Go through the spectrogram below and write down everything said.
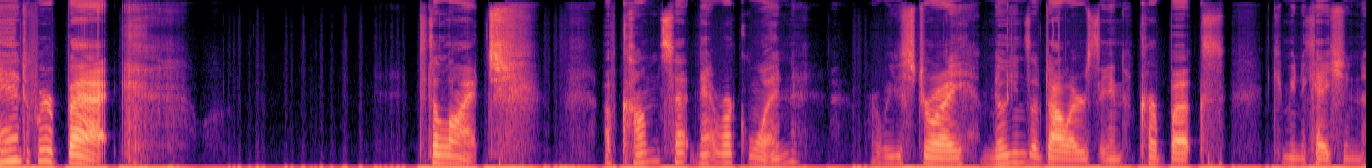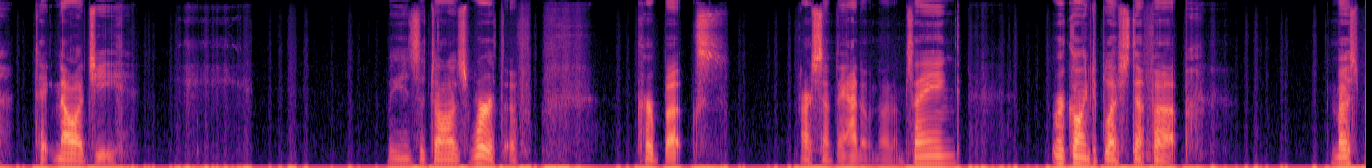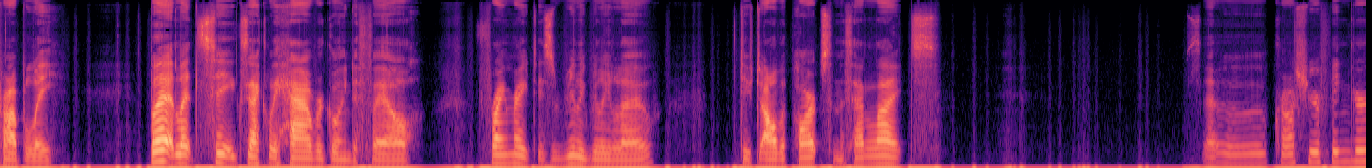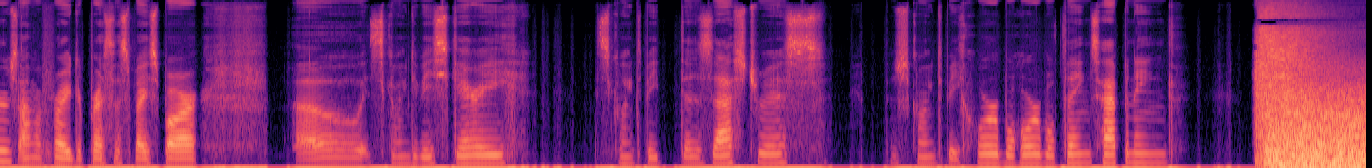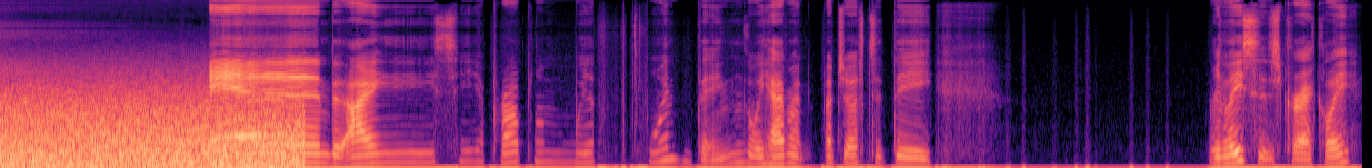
And we're back to the launch of Comsat Network 1, where we destroy millions of dollars in Kerbucks communication technology. Millions of dollars worth of Kerbucks. Or something, I don't know what I'm saying. We're going to blow stuff up. Most probably but let's see exactly how we're going to fail. Frame rate is really, really low due to all the parts and the satellites. So, cross your fingers. I'm afraid to press the spacebar. Oh, it's going to be scary. It's going to be disastrous. There's going to be horrible, horrible things happening. And I problem with one thing. We haven't adjusted the releases correctly.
